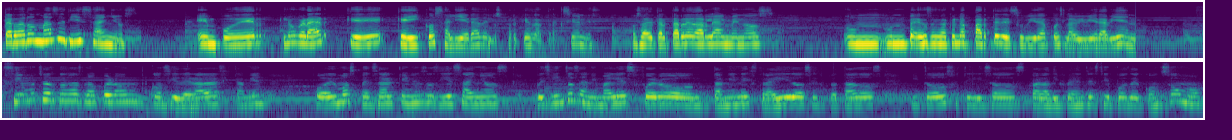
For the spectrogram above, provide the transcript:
tardaron más de 10 años en poder lograr que Keiko saliera de los parques de atracciones. O sea, de tratar de darle al menos un, un o sea, que una parte de su vida pues la viviera bien. Sí, muchas cosas no fueron consideradas y también podemos pensar que en esos 10 años pues cientos de animales fueron también extraídos, explotados y todos utilizados para diferentes tipos de consumo.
